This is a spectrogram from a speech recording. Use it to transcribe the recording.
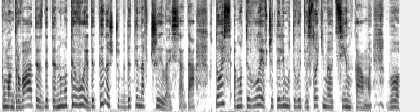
помандрувати з дитиною, ну, мотивує дитину, щоб дитина вчилася. Да? Хтось мотивує, вчителі мотивують високими оцінками, бо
